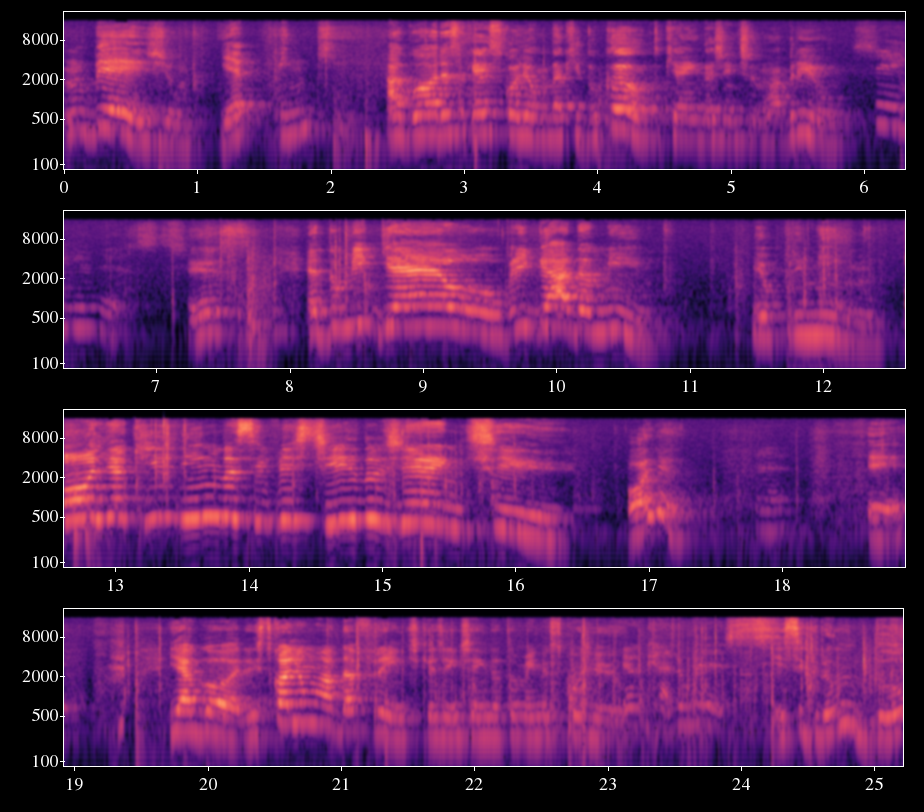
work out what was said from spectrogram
Um beijo. E é pink. Agora, um daqui do canto, que ainda a gente não abriu? Sim, esse. Esse? É do Miguel. Obrigada, Mi. Meu priminho. Olha que lindo esse vestido, gente. Olha. É. É. E agora, escolhe um lá da frente, que a gente ainda também não escolheu. Eu quero esse. Esse grandão.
